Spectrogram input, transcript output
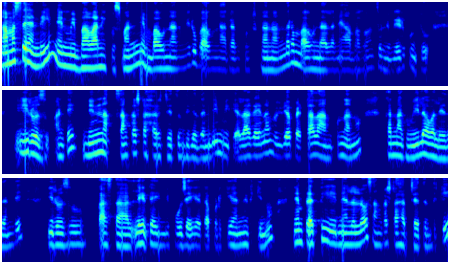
నమస్తే అండి. నేను మీ భవానీ కుసుమని. నేను బాగున్నాను. మీరు బాగున్నారనుకుంటున్నాను. అందరం బాగుండాలని ఆ భగవంతుడిని వేడుకుంటూ, ఈరోజు అంటే నిన్న సంకష్టహర చతుర్థి కదండి మీకు ఎలాగైనా వీడియో పెట్టాలా అనుకున్నాను. కానీ నాకు వీలవ్వలేదండి. ఈరోజు కాస్త లేట్ అయింది పూజ అయ్యేటప్పటికి అన్నిటికీను. నేను ప్రతి నెలలో సంకష్టహర చతుర్థికి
